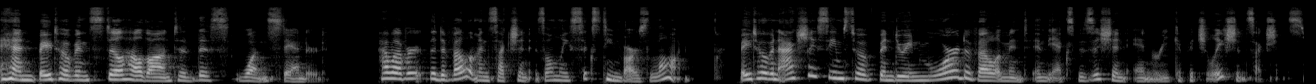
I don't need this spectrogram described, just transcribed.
And Beethoven still held on to this one standard. However, the development section is only 16 bars long. Beethoven actually seems to have been doing more development in the exposition and recapitulation sections.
